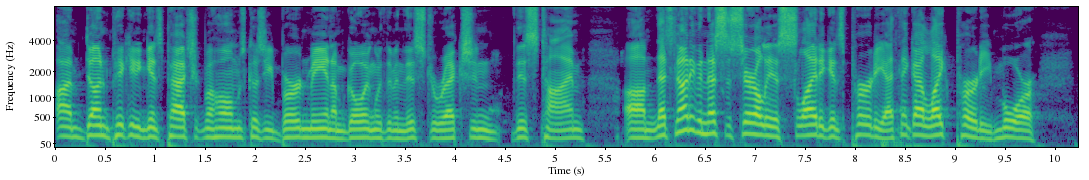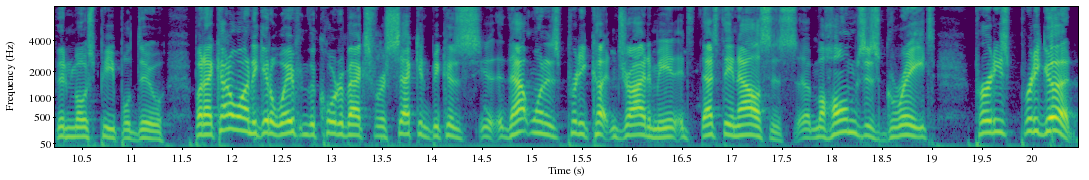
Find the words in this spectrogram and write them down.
I'm done picking against Patrick Mahomes because he burned me and I'm going with him in this direction this time. Um, that's not even necessarily a slight against Purdy. I think I like Purdy more than most people do. But I kind of wanted to get away from the quarterbacks for a second because uh, that one is pretty cut and dry to me. It's, that's the analysis. Uh, Mahomes is great, Purdy's pretty good.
